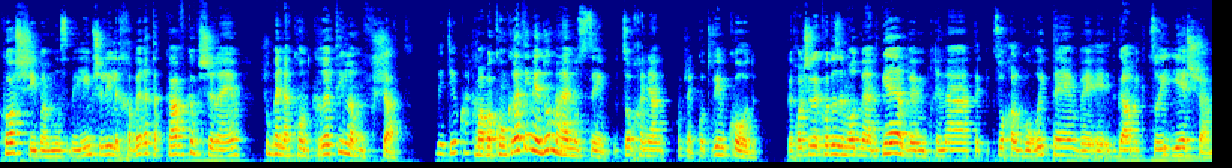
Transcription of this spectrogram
קושי במילים שלי לחבר את הקו-קו שלהם, שוב, בין הקונקרטי למופשט. בדיוק ככה. כלומר, בקונקרטי הם ידעו מה הם עושים. לצורך העניין, לא משנה, כותבים קוד. ויכול להיות שהקוד הזה מאוד מאתגר, ומבחינת פיצוח אלגוריתם ואתגר מקצועי יש שם.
